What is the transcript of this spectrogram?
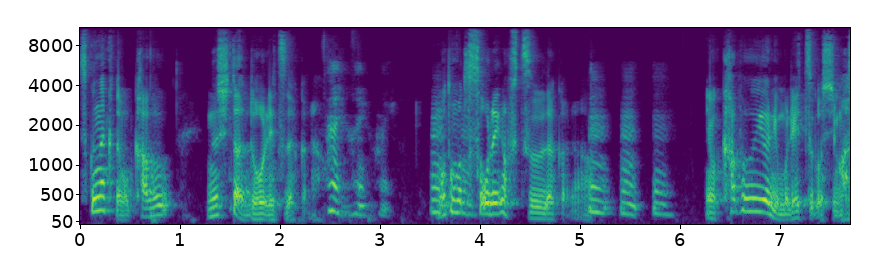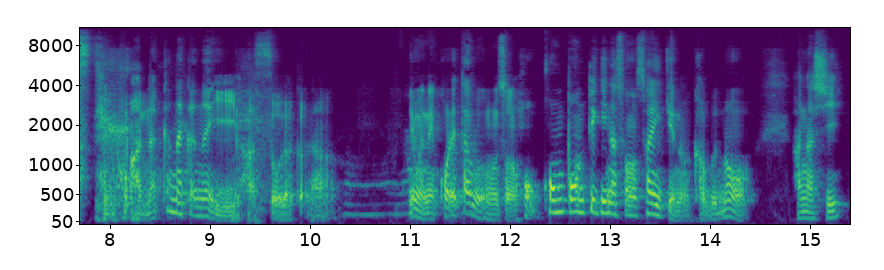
少なくとも株主とは同列だから。はいはいはい。もともとそれが普通だから。うんうんうん、でも株よりも列語しますっていうのはなかなかない発想だから。でもね、これ多分、その根本的なその債券の株の話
